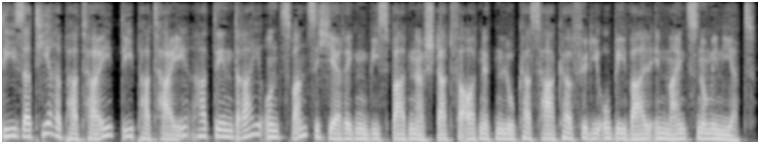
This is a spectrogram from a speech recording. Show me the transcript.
Die Satirepartei Die Partei hat den 23-jährigen Wiesbadener Stadtverordneten Lukas Haker für die OB-Wahl in Mainz nominiert.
